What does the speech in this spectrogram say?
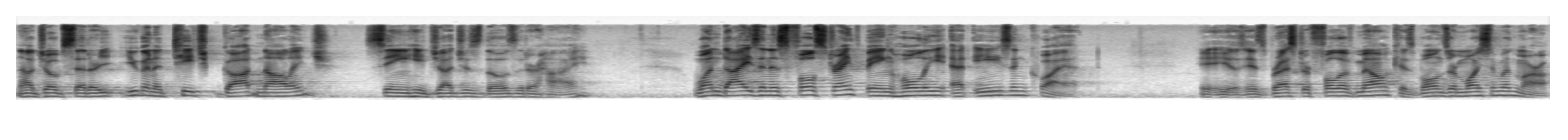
Now, Job said, Are you going to teach God knowledge, seeing he judges those that are high? One dies in his full strength, being wholly at ease and quiet. His breasts are full of milk, his bones are moistened with marrow.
